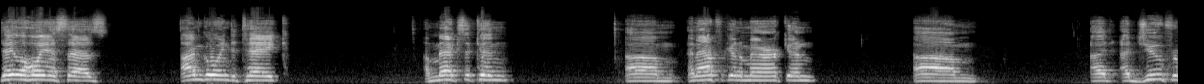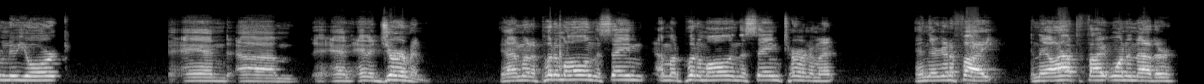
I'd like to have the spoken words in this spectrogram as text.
De La Hoya says, "I'm going to take a Mexican, um, an African American, um, a, a Jew from New York, and um, and and a German." And I'm going to put them all in the same. I'm going to put them all in the same tournament, and they're going to fight, and they all have to fight one another.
